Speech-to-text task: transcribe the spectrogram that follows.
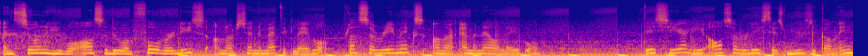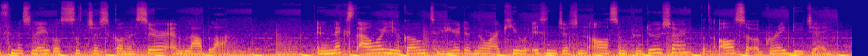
and soon he will also do a full release on our Cinematic label, plus a remix on our MNL label. This year he also released his music on infamous labels such as Connoisseur and Blah Blah. In the next hour you're going to hear that Noraj Cue isn't just an awesome producer, but also a great DJ.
